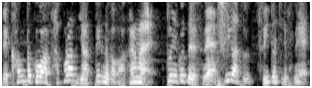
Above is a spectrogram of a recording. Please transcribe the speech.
えー、監督はサプライズやってるのかわからない。ということでですね、4月1日ですね、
